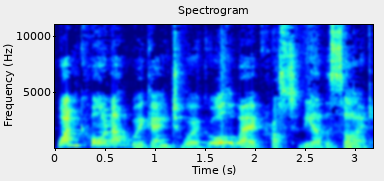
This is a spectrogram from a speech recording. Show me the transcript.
one corner we're going to work all the way across to the other side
